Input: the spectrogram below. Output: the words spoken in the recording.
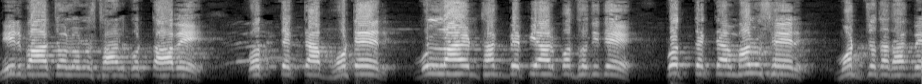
নির্বাচন অনুষ্ঠান করতে হবে। প্রত্যেকটা ভোটের মূল্যায়ন থাকবে পেয়ার পদ্ধতিতে, প্রত্যেকটা মানুষের মর্যাদা থাকবে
